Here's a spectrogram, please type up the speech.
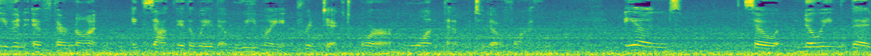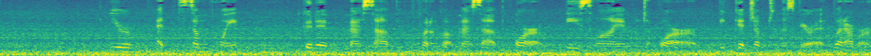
even if they're not exactly the way that we might predict or want them to go forth. And So knowing that you're at some point going to mess up, quote unquote, mess up, or be slimed, or be, get jumped in the spirit, whatever,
